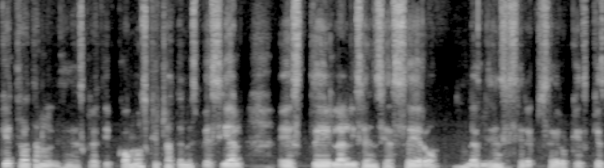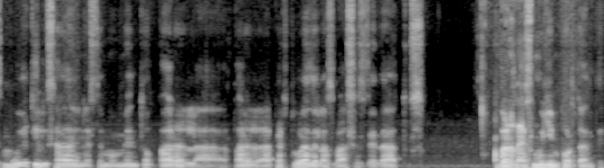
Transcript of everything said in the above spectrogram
qué tratan las licencias Creative Commons, qué tratan en especial este, la licencia cero, la licencia cero que, que es muy utilizada en este momento para la, para la apertura de las bases de datos. Pero es muy importante.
